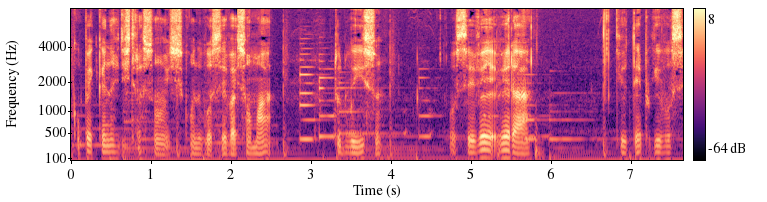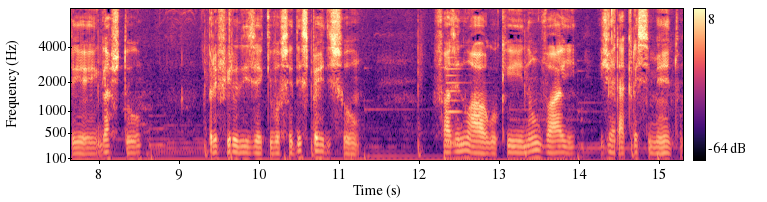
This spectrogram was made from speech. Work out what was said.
com pequenas distrações. Quando você vai somar tudo isso, você verá que o tempo que você gastou, prefiro dizer que você desperdiçou, fazendo algo que não vai gerar crescimento,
